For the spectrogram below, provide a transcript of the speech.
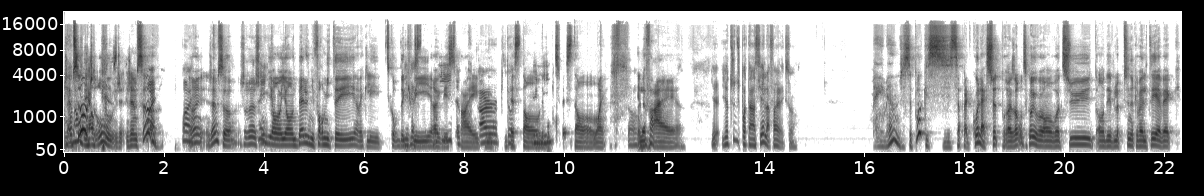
J'aime ça, je trouve. J'aime ça. Ouais. Ouais. Ouais, j'aime ça. Je, je trouve qu'ils ont, ils ont une belle uniformité avec les petits côtes de Les cuir, avec les couleur, les petits vestons, des beaux petits vestons, ouais. Ça. Et le vert. Y a-tu du potentiel à faire avec ça? Ben, man, je sais pas que si, ça pourrait être quoi la suite pour eux autres. C'est quoi, on va-tu, on développe-tu une rivalité avec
